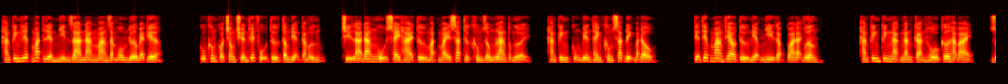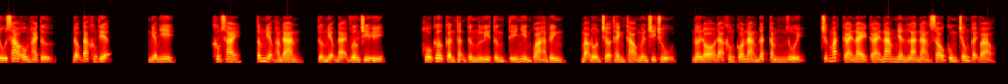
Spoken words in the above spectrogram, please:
hàn kinh liếc mắt liền nhìn ra nàng mang dặm ôm đứa bé kia cũng không có trong truyền thuyết phụ tử tâm điện cảm ứng, chỉ là đang ngủ say hải tử mặt mày xác thực không giống lang tộc người, hàn kinh cũng biến thành không xác định bắt đầu. Tiện tiếp mang theo tử niệm nhi gặp qua đại vương. Hàn kinh kinh ngạc ngăn cản hồ cơ hạ bái, dù sao ôm hải tử, động tác không tiện. Niệm nhi. Không sai, tâm niệm hàm đan, tưởng niệm đại vương chi ý. Hồ cơ cẩn thận từng ly từng tí nhìn qua hàn kinh, mạo đốn trở thành thảo nguyên chi chủ, nơi đó đã không có nàng đất cắm rủi, trước mắt cái này cái nam nhân là nàng sau cùng trông cậy vào.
